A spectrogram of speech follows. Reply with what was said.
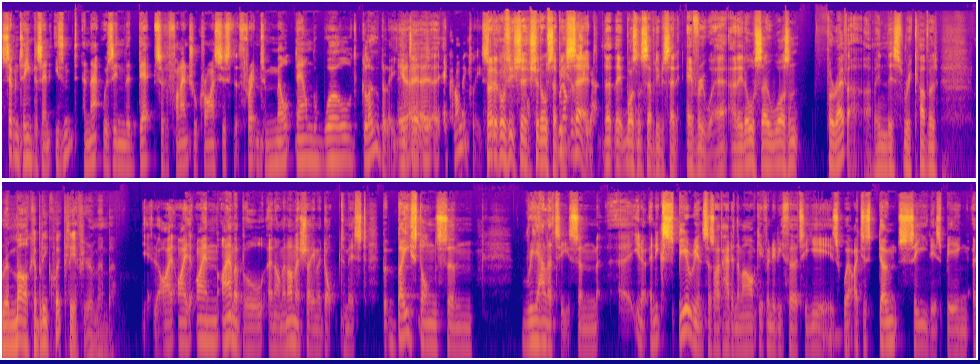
17% isn't, and that was in the depths of a financial crisis that threatened to melt down the world globally, you know, uh, economically. So but of course, it should, should also be said that. that it wasn't 70% everywhere, and it also wasn't forever. I mean, this recovered remarkably quickly, if you remember. Yeah, I, I, I'm, I am a bull, and I'm an unashamed optimist, but based on some – reality, some uh, you know, an experience as I've had in the market for nearly 30 years, where I just don't see this being a,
